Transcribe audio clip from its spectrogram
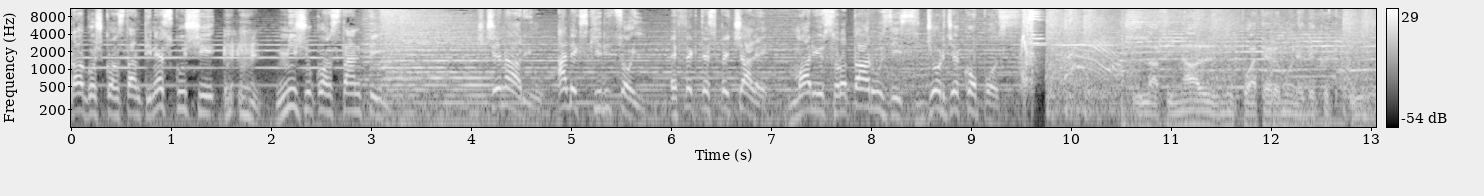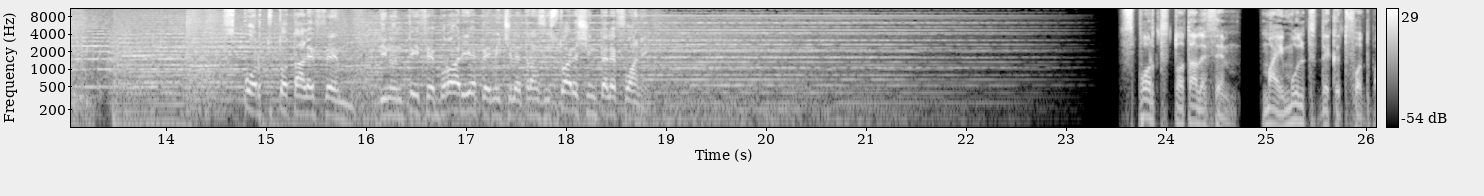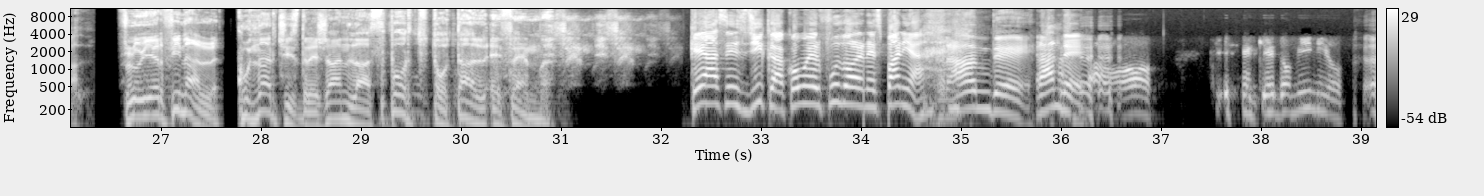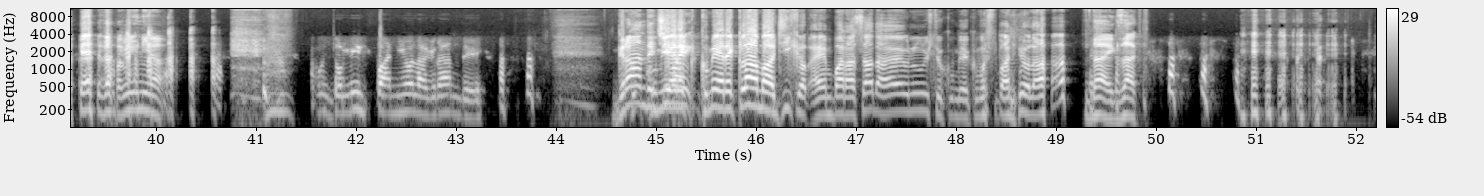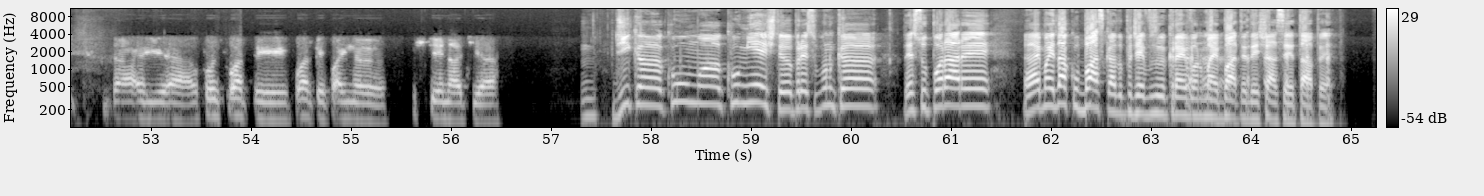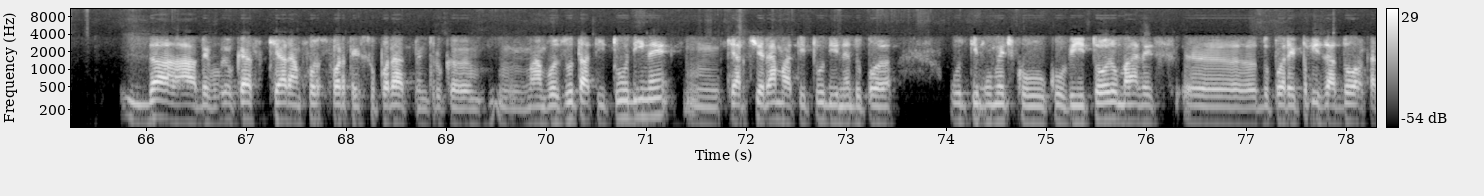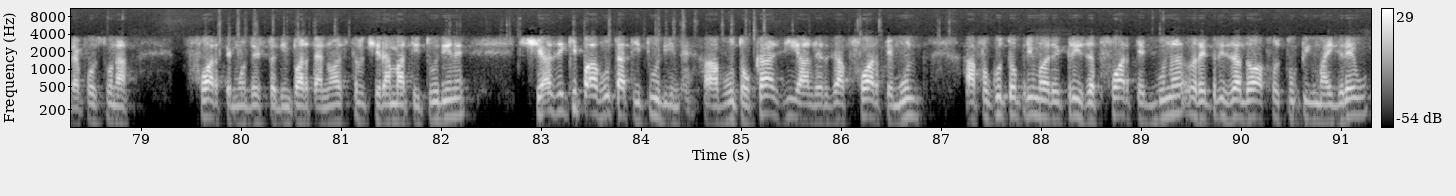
Dragoș Constantinescu și Mișu Constantin. Scenariu, Alex Chirițoi. Efecte speciale, Marius Rotaru zis George Copos. La final nu poate rămâne decât unul. Sport Total FM, din 1 februarie pe micile tranzistoare și în telefoane. Sport Total FM. Mai mult decât fotbal. Fluier final cu Narcis Drejan la Sport Total FM. ¿Qué haces, Gica? ¿Cómo es el fútbol en España? Grande! Grande. Oh, qué, qué dominio. Qué dominio. Un dominio spaniolă grande. Grande, cum, ce e, mai... re- cum e reclama, Gică? E embarasada? Eu nu știu cum e, cum e spaniola. Da, exact. Da, e, a fost foarte, foarte faină scena aceea. Gica, cum, uh, cum ești? Presupun că de supărare ai mai dat cu basca după ce ai văzut că Craiova nu mai bate de șase etape. Da, adevărul că chiar am fost foarte supărat pentru că m, am văzut atitudine, m, chiar ceream atitudine după ultimul meci cu, cu viitorul, mai ales uh, după repriza a doua, care a fost una foarte modestă din partea noastră, ceream atitudine și azi echipa a avut atitudine, a avut ocazii, a alergat foarte mult, a făcut o primă repriză foarte bună, repriza a doua a fost un pic mai greu,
